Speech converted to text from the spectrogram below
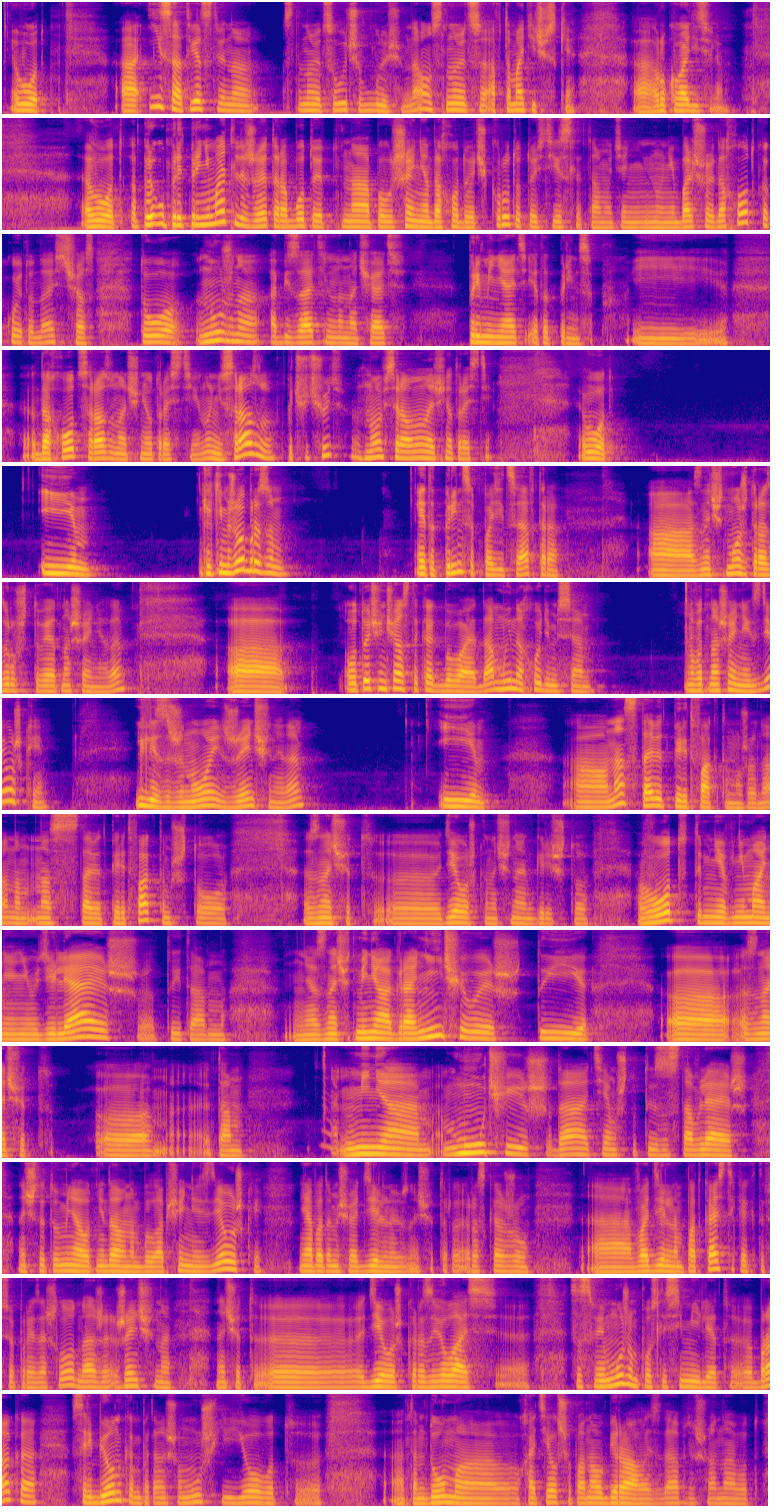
вот, а, и, соответственно, становится лучше в будущем, да, он становится автоматически руководителем. Вот. А у предпринимателя же это работает на повышение дохода очень круто. То есть, если там у тебя ну, небольшой доход какой-то да, сейчас, то нужно обязательно начать применять этот принцип. И доход сразу начнет расти. Ну, не сразу, по чуть-чуть, но все равно начнет расти. Вот. И каким же образом этот принцип позиции автора – а, значит, может разрушить твои отношения, да? А, вот очень часто как бывает, да, мы находимся в отношениях с девушкой или с женой, с женщиной, да, и а, нас ставят перед фактом уже, да, нам, нас ставят перед фактом, что, значит, э, девушка начинает говорить, что вот, ты мне внимания не уделяешь, ты там, значит, меня ограничиваешь, ты, э, значит, э, там меня мучаешь, да, тем, что ты заставляешь. Значит, это у меня вот недавно было общение с девушкой, я потом еще отдельную, значит, расскажу а, в отдельном подкасте, как это все произошло. Даже женщина, значит, э, девушка развелась э, со своим мужем после 7 лет э, брака с ребенком, потому что муж ее вот там дома хотел, чтобы она убиралась, да, потому что она вот,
